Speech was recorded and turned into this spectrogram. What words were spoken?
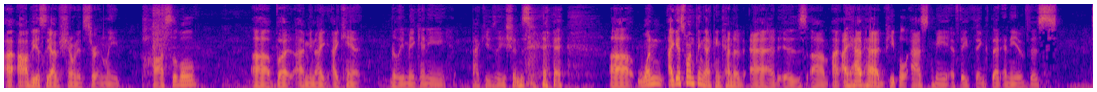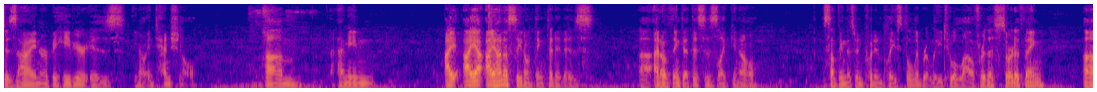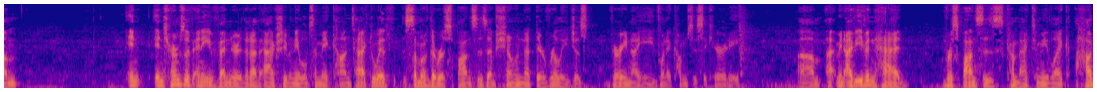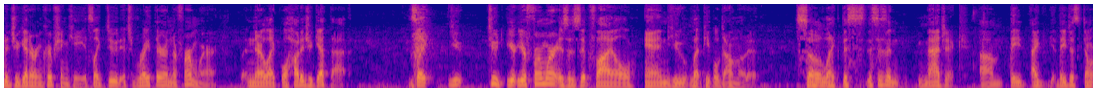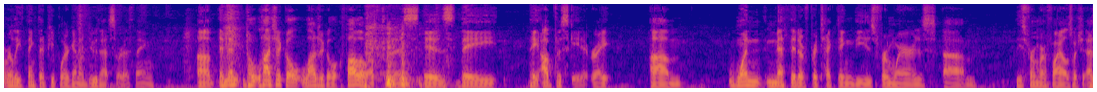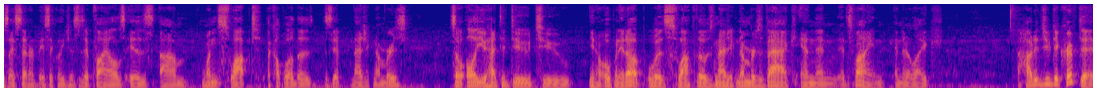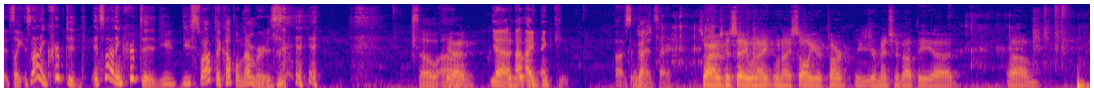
obviously I've shown it's certainly possible, uh, but I mean I, I can't really make any accusations. uh, one I guess one thing I can kind of add is um, I, I have had people ask me if they think that any of this design or behavior is you know intentional. Um, I mean, I, I I honestly don't think that it is. Uh, I don't think that this is like you know something that's been put in place deliberately to allow for this sort of thing. Um, in in terms of any vendor that I've actually been able to make contact with, some of the responses have shown that they're really just very naive when it comes to security. Um, I mean, I've even had responses come back to me like, "How did you get our encryption key?" It's like, dude, it's right there in the firmware, and they're like, "Well, how did you get that?" It's like you, dude, your, your firmware is a zip file, and you let people download it. So like this this isn't magic. Um, they I, they just don't really think that people are going to do that sort of thing. Um, and then the logical logical follow up to this is they they obfuscate it, right? Um, one method of protecting these firmwares, um, these firmware files, which, as I said, are basically just zip files, is um, one swapped a couple of the zip magic numbers. So all you had to do to you know open it up was swap those magic numbers back, and then it's fine. And they're like, how did you decrypt it? It's like it's not encrypted. It's not encrypted. You you swapped a couple numbers. so um, yeah, yeah I, I, think. Uh, so, go ahead. Sorry. Sorry, I was going to say when I when I saw your tart your mention about the uh, um,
